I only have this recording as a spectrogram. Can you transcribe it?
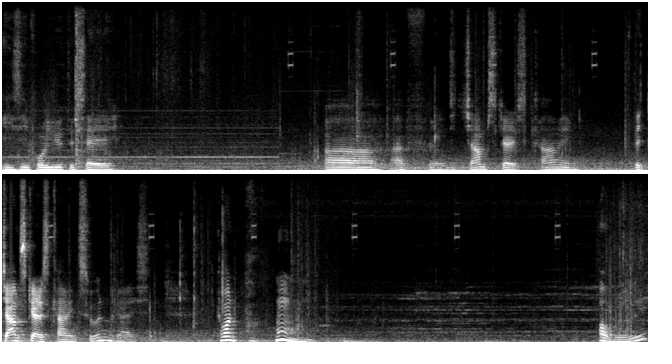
Easy for you to say. Uh, I feel the jump scare is coming. The jump scare is coming soon, guys. Come on. Hmm. Oh, really?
